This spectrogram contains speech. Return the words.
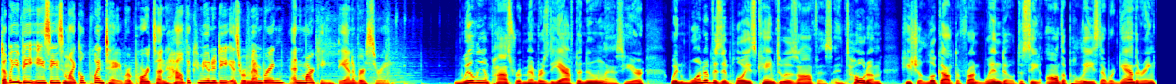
WBEZ's Michael Puente reports on how the community is remembering and marking the anniversary. William Paz remembers the afternoon last year when one of his employees came to his office and told him he should look out the front window to see all the police that were gathering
